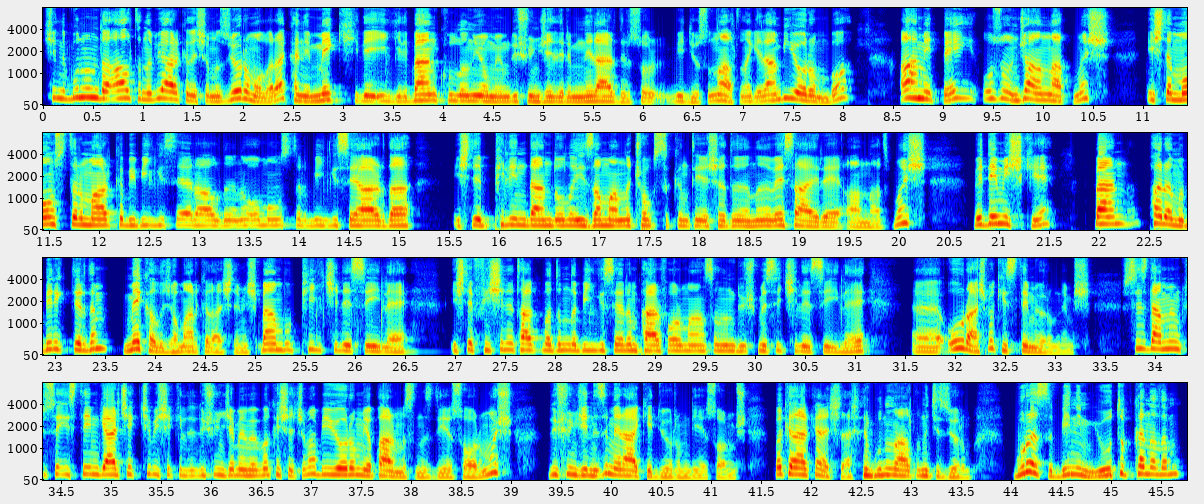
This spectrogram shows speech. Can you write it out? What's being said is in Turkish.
Şimdi bunun da altını bir arkadaşımız yorum olarak hani Mac ile ilgili ben kullanıyor muyum düşüncelerim nelerdir videosunun altına gelen bir yorum bu. Ahmet Bey uzunca anlatmış. İşte Monster marka bir bilgisayar aldığını, o Monster bilgisayarda işte pilinden dolayı zamanla çok sıkıntı yaşadığını vesaire anlatmış ve demiş ki ben paramı biriktirdim Mac alacağım arkadaş demiş. Ben bu pil çilesiyle işte fişini takmadığımda bilgisayarın performansının düşmesi çilesiyle e, uğraşmak istemiyorum demiş. Sizden mümkünse isteğim gerçekçi bir şekilde düşünceme ve bakış açıma bir yorum yapar mısınız diye sormuş. Düşüncenizi merak ediyorum diye sormuş. Bakın arkadaşlar bunun altını çiziyorum. Burası benim YouTube kanalım.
